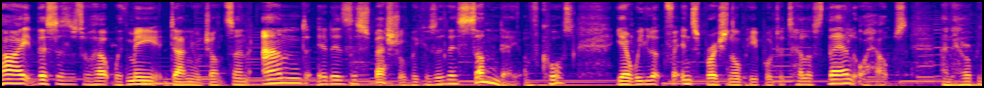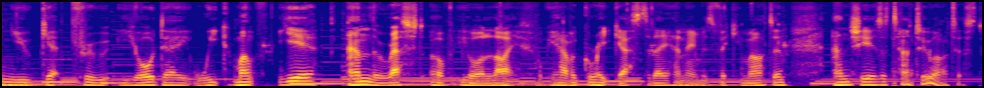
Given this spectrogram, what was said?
Hi, this is Little Help with me, Daniel Johnson, and it is a special because it is Sunday, of course. Yeah, we look for inspirational people to tell us their little helps and helping you get through your day, week, month, year, and the rest of your life. We have a great guest today. Her name is Vicky Martin, and she is a tattoo artist.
